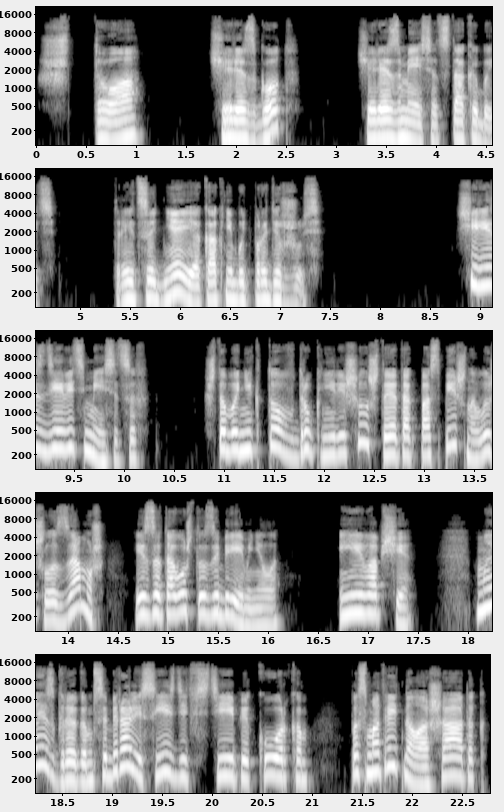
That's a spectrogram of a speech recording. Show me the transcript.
Что? Через год? Через месяц, так и быть. Тридцать дней я как-нибудь продержусь. Через девять месяцев. Чтобы никто вдруг не решил, что я так поспешно вышла замуж из-за того, что забеременела. И вообще, мы с Грегом собирались съездить в степи, к оркам, посмотреть на лошадок.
